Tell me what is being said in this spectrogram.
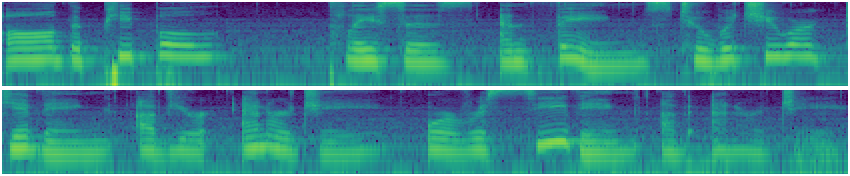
all the people, places, and things to which you are giving of your energy or receiving of energy.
